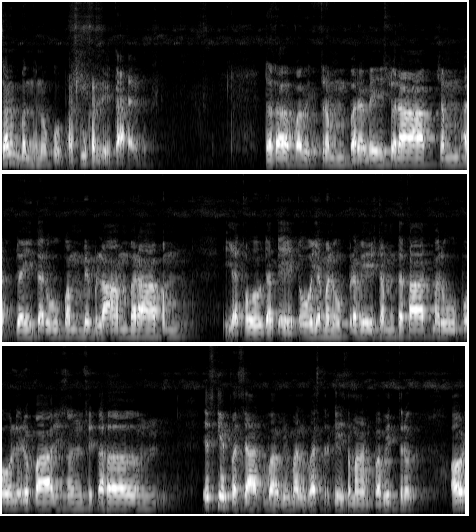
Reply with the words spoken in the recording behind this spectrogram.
कर्म बंधनों को भस्म कर देता है। ततः पवित्र परमेश्वराक्षम अद्वैत रूपम विमलांबराभम यथोदके तोयमनुप्रवेशम तथात्मरूपो निरुपाधि संसित इसके पश्चात वह विमल वस्त्र के समान पवित्र और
